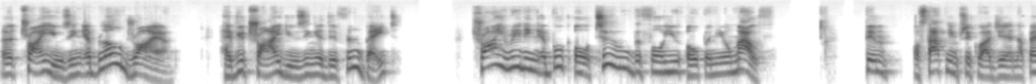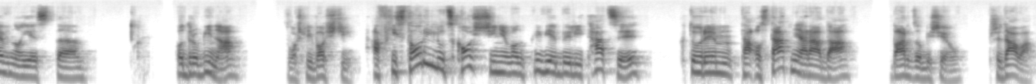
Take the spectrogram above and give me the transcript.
e, try using a blow dryer. Have you tried using a different bait? Try reading a book or two before you open your mouth. W tym ostatnim przykładzie na pewno jest e, odrobina złośliwości. A w historii ludzkości niewątpliwie byli tacy, którym ta ostatnia rada bardzo by się przydała.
